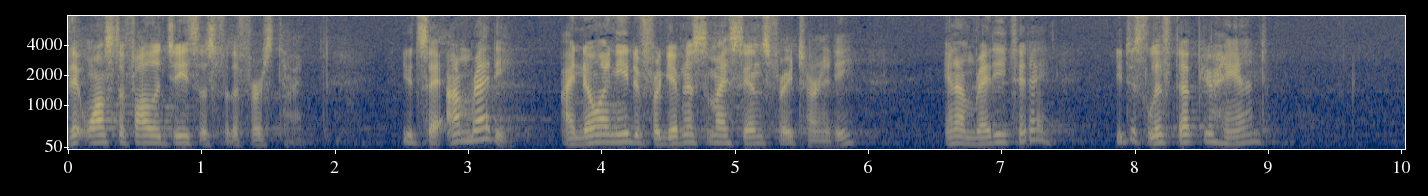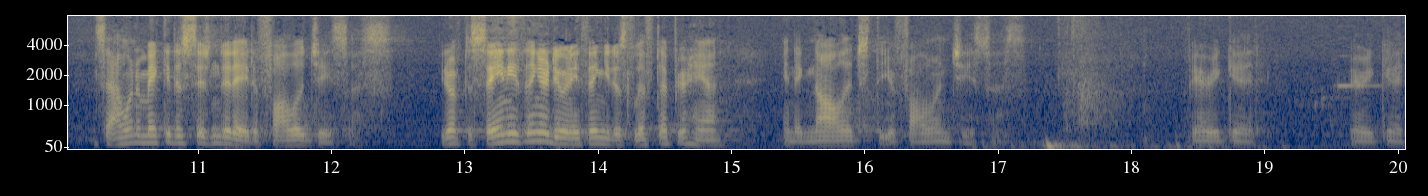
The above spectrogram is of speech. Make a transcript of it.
that wants to follow Jesus for the first time? You'd say, I'm ready. I know I need the forgiveness of my sins for eternity, and I'm ready today. You just lift up your hand and say, I want to make a decision today to follow Jesus. You don't have to say anything or do anything. You just lift up your hand and acknowledge that you're following Jesus. Very good. Very good.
